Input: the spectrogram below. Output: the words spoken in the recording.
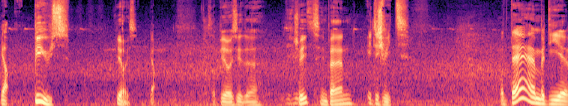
Ja, bei uns. Bei uns. Ja. Also bei uns in der Schweiz, in Bern. in der Schweiz. Und dann haben wir die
